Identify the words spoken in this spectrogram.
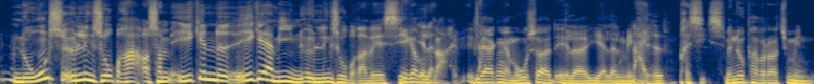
nogens yndlingsopera, og som ikke, ikke er min yndlingsopera, vil jeg sige. Ikke, eller, nej, hverken af Mozart eller i al almindelighed. Nej, præcis. Men nu er Pavarotti min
